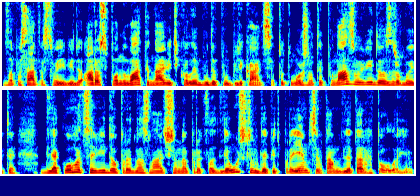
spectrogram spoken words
записати свої відео, а розпланувати навіть коли буде публікація. Тут можна, типу, назву відео зробити, для кого це відео предназначено, наприклад, для учнів, для підприємців, там для таргетологів.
